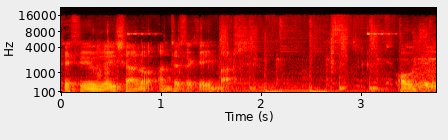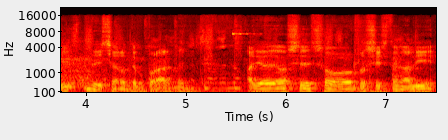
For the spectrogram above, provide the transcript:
Decidiu deixalo antes de queimarse ou de deixalo temporalmente. A día de hoxe só resisten ali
